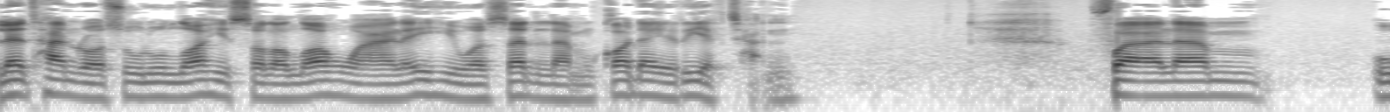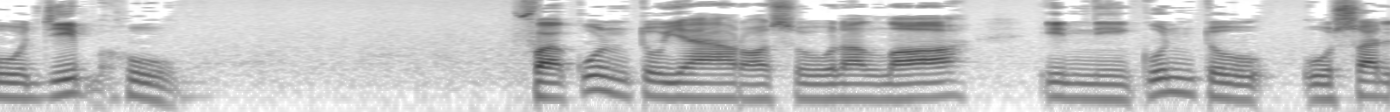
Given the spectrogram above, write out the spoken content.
และท่านรอซูลุลลอฮิสัลลัลลอฮุอะลัยฮิวะสัลลัมก็ได้เรียกฉันฟาลัมอูจิบฮูฟากุนตุยารอซูลลอฮ์อินนีกุนตุอุซัล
